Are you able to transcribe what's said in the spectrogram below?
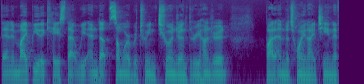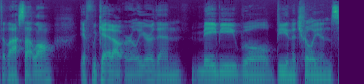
then it might be the case that we end up somewhere between 200 and 300 by the end of 2019 if it lasts that long. If we get out earlier, then maybe we'll be in the trillions.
